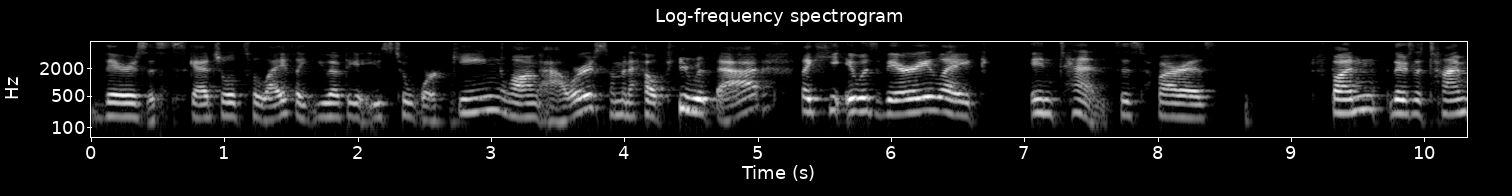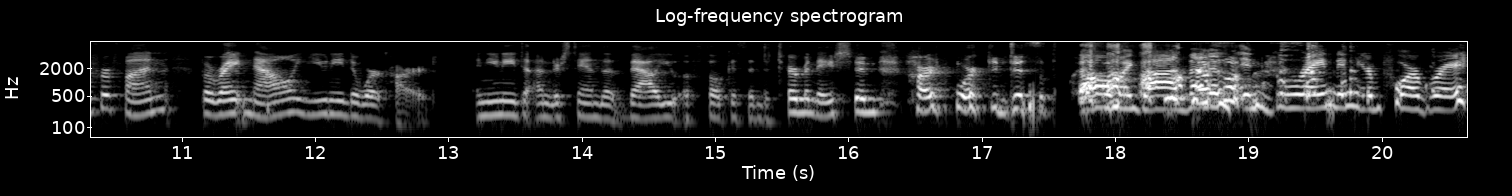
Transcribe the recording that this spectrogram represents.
there's a schedule to life. Like you have to get used to working long hours. So i'm going to help you with that. Like he it was very like intense as far as fun. There's a time for fun but right now you need to work hard and you need to understand the value of focus and determination hard work and discipline. Oh my God, that is ingrained in your poor brain.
